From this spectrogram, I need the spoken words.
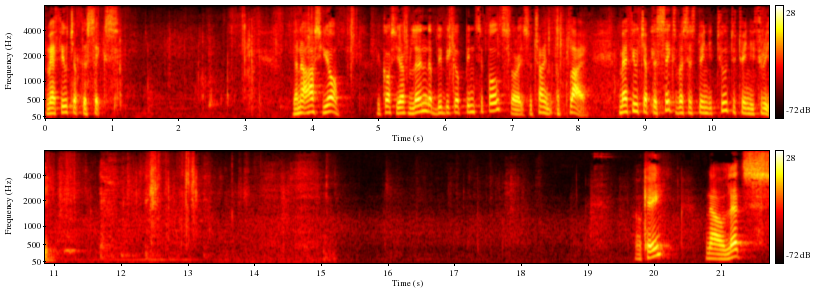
Matthew chapter 6. Then I ask you all, because you have learned the biblical principles, all right, so try and apply. Matthew chapter 6, verses 22 to 23. Okay, now let's.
